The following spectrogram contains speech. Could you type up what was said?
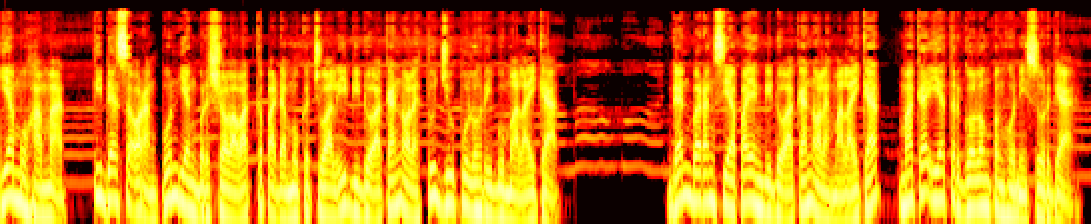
Ya Muhammad, tidak seorang pun yang bersholawat kepadamu kecuali didoakan oleh 70 ribu malaikat. Dan barang siapa yang didoakan oleh malaikat, maka ia tergolong penghuni surga.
